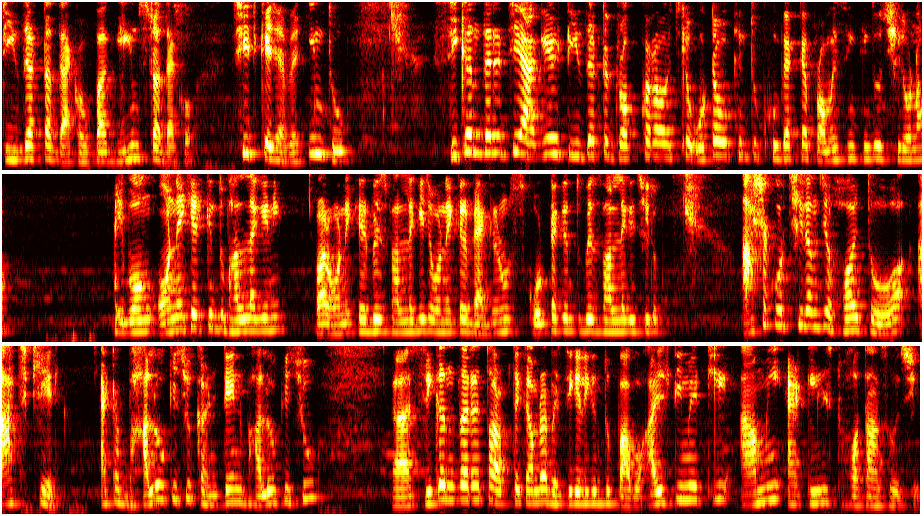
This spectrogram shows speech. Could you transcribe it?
টিজারটা দেখো বা গ্লিমসটা দেখো, ছিটকে যাবে। কিন্তু সিকান্দারের যে আগে টিজারটা ড্রপ করা হয়েছিল, ওটাও কিন্তু খুব একটা প্রমিসিং কিন্তু ছিল না। এবং অনেকের কিন্তু ভালো লাগেনি। আবার অনেকের বেশ ভালো লেগেছে, অনেকের ব্যাকগ্রাউন্ড স্কোরটা কিন্তু বেশ ভালো লেগেছিল। আশা করছিলাম যে হয়তো আজকের একটা ভালো কিছু কন্টেন্ট ভালো কিছু সিকান্দারের তরফ থেকে আমরা বেসিক্যালি কিন্তু পাবো। আলটিমেটলি আমি অ্যাটলিস্ট হতাশ হয়েছি।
